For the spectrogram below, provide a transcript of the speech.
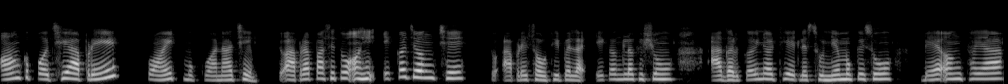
અંક પછી આપણે પોઈન્ટ મૂકવાના છે. તો આપણા પાસે તો અહીં એક જ અંક છે. તો આપણે સૌથી પહેલાં એક અંક લખીશું. આગળ કંઈ નથી એટલે શૂન્ય મૂકીશું. બે અંક થયા.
